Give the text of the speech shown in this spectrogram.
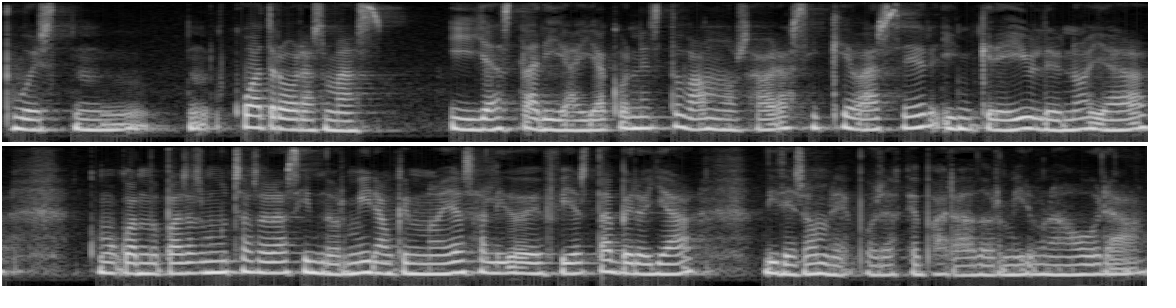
pues mm, cuatro horas más y ya estaría. Ya con esto vamos, ahora sí que va a ser increíble, ¿no? Ya como cuando pasas muchas horas sin dormir, aunque no hayas salido de fiesta, pero ya dices, hombre, pues es que para dormir una hora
